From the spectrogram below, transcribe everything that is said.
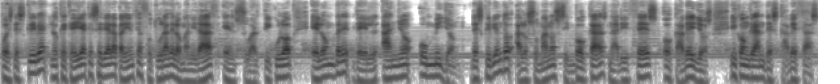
pues describe lo que creía que sería la apariencia futura de la humanidad en su artículo El hombre del año un millón, describiendo a los humanos sin bocas, narices o cabellos y con grandes cabezas,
